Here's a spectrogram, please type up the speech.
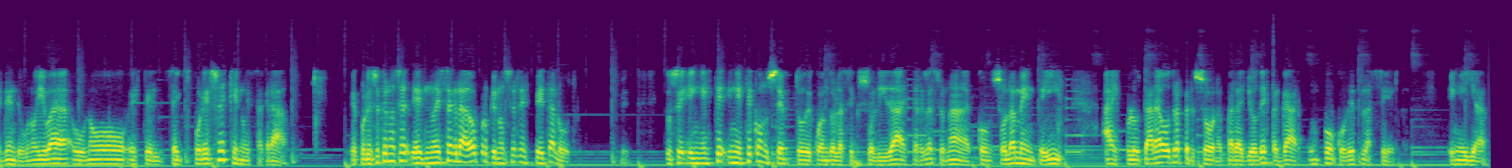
¿Entiendes? Uno iba, uno, este, el sexo, por eso es que no es sagrado. Es por eso que no, eh, no es sagrado porque no se respeta al otro. Entonces, en este, en este concepto de cuando la sexualidad está relacionada con solamente ir a explotar a otra persona para yo descargar un poco de placer en ella,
